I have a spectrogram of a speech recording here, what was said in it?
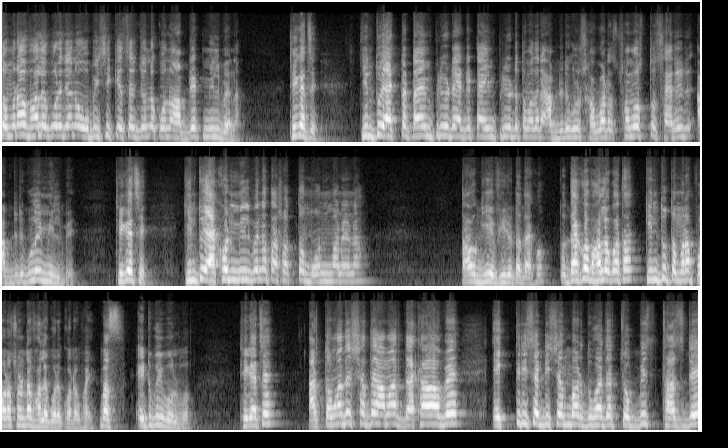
তোমরাও ভালো করে জানো ওবিসি কেসের জন্য কোনো আপডেট মিলবে না, ঠিক আছে? কিন্তু একটা টাইম পিরিয়ডে একটা টাইম পিরিয়ডে তোমাদের আপডেটগুলো সবার, সমস্ত স্যারের আপডেটগুলোই মিলবে, ঠিক আছে? কিন্তু এখন মিলবে না, তা সত্ত্বেও মন মানে না। তাও গিয়ে ভিডিওটা দেখো। তো দেখো ভালো কথা, কিন্তু তোমরা পড়াশোনাটা ভালো করে করো ভাই, বাস, এটুকুই বলব, ঠিক আছে? আর তোমাদের সাথে আমার দেখা হবে একত্রিশে ডিসেম্বর দু হাজার চব্বিশ থার্সডে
